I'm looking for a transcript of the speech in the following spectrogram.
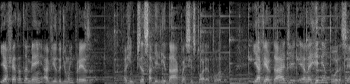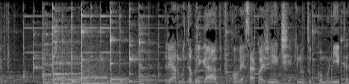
e afeta também a vida de uma empresa. A gente precisa saber lidar com essa história toda. E a verdade, ela é redentora sempre. Adriano, muito obrigado por conversar com a gente aqui no Tudo Comunica.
